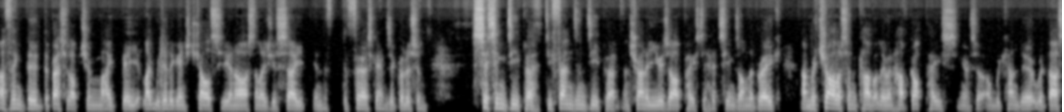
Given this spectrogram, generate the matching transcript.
I think the, the better option might be like we did against Chelsea and Arsenal, as you say, in the, the first games at Goodison, sitting deeper, defending deeper, and trying to use our pace to hit teams on the break. And Richarlison and Calvert Lewin have got pace, you know, so we can do it with that.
